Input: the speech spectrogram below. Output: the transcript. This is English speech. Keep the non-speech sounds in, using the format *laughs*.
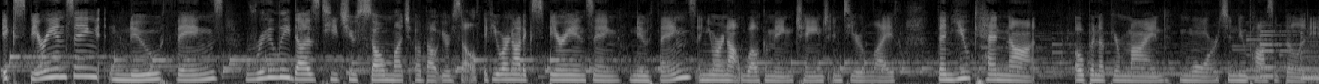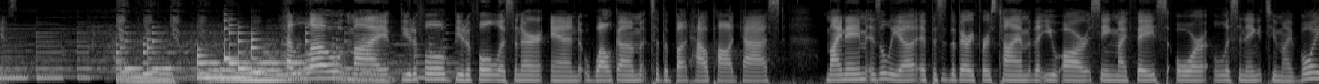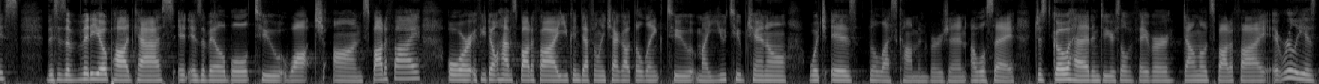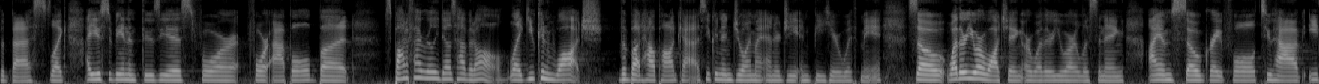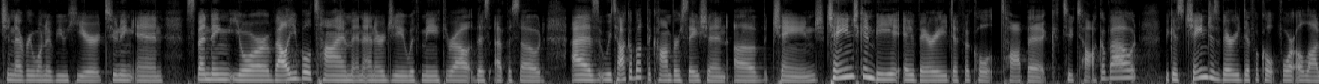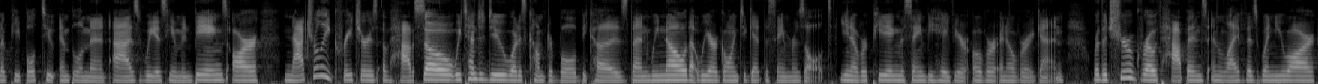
experiencing new things really does teach you so much about yourself. If you are not experiencing new things and you are not welcoming change into your life, then you cannot open up your mind more to new possibilities. Hello, my beautiful, beautiful listener, and welcome to the But How podcast. My name is Aaliyah. If this is the very first time that you are seeing my face or listening to my voice, this is a video podcast. It is available to watch on Spotify, or if you don't have Spotify, you can definitely check out the link to my YouTube channel, which is the less common version. I will say, just go ahead and do yourself a favor, download Spotify. It really is the best. Like I used to be an enthusiast for for Apple, but Spotify really does have it all. Like you can watch the But How podcast. You can enjoy my energy and be here with me. So, whether you are watching or whether you are listening, I am so grateful to have each and every one of you here tuning in, spending your valuable time and energy with me throughout this episode as we talk about the conversation of change. Change can be a very difficult topic to talk about because change is very difficult for a lot of people to implement as we as human beings are naturally creatures of habit. So we tend to do what is comfortable because then we know that we are going to get the same result, you know, repeating the same behavior over and over again. Where the true growth happens in life is when you are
